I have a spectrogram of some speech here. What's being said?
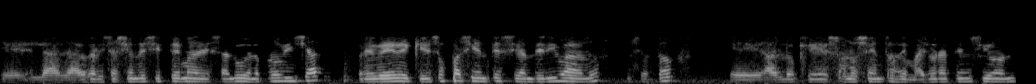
eh, la, Organización del Sistema de Salud de la provincia prevé que esos pacientes sean derivados, ¿no es cierto?, eh, a lo que son los centros de mayor atención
